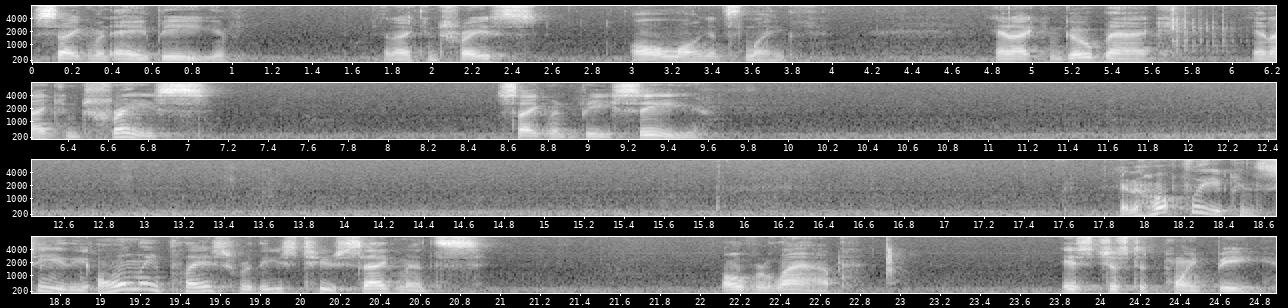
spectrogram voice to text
segment AB, and I can trace all along its length, and I can go back and I can trace segment BC And hopefully you can see the only place where these two segments overlap is just at point B.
